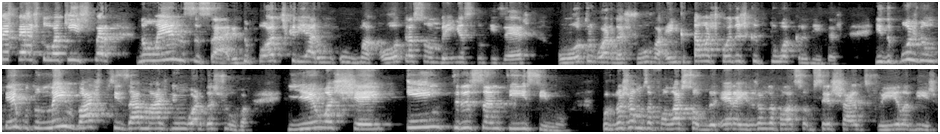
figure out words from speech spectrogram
espera, estou aqui, espera. Não é necessário. Tu podes criar um, uma outra sombrinha, se tu quiseres, um outro guarda-chuva, em que estão as coisas que tu acreditas. E depois de um tempo, tu nem vais precisar mais de um guarda-chuva. E eu achei interessantíssimo. Porque nós vamos a falar sobre, era isso, nós vamos a falar sobre ser child free. Ela diz:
